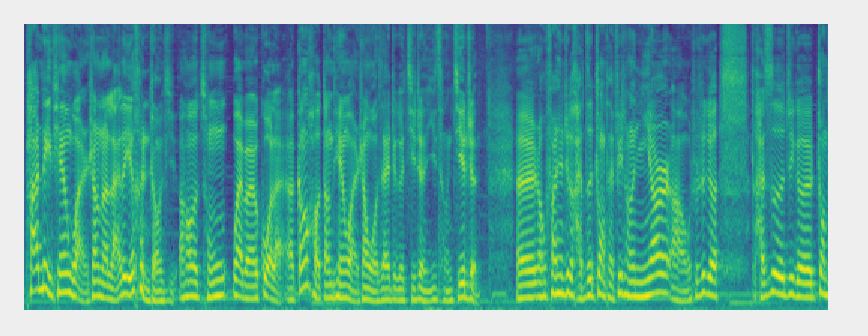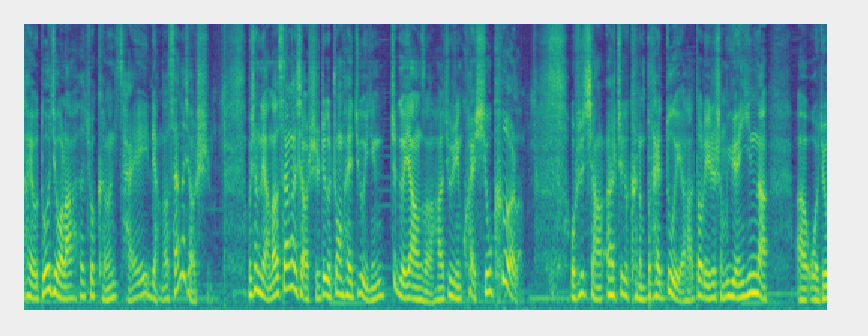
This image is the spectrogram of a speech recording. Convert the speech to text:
他那天晚上呢来的也很着急，然后从外边过来，呃，刚好当天晚上我在这个急诊一层接诊，呃，然后发现这个孩子的状态非常的蔫儿啊，我说这个孩子这个状态有多久了？他说可能才两到三个小时。我想两到三个小时这个状态就已经这个样子了哈，就已经快休克了。我是想，啊，这个可能不太对啊，到底是什么原因呢？啊，我就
